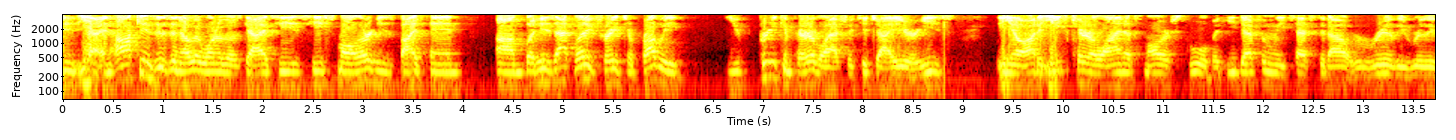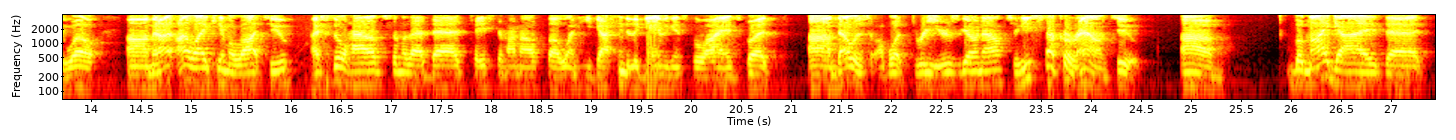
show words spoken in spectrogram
and yeah, and Hawkins is another one of those guys. He's he's smaller, he's five ten, um, but his athletic traits are probably you pretty comparable actually to Jaire. He's you know, out of East Carolina, smaller school, but he definitely tested out really, really well. Um, and I, I, like him a lot too. I still have some of that bad taste in my mouth about when he got into the game against the Lions, but um, that was what three years ago now. So he stuck around too. Um, but my guy that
